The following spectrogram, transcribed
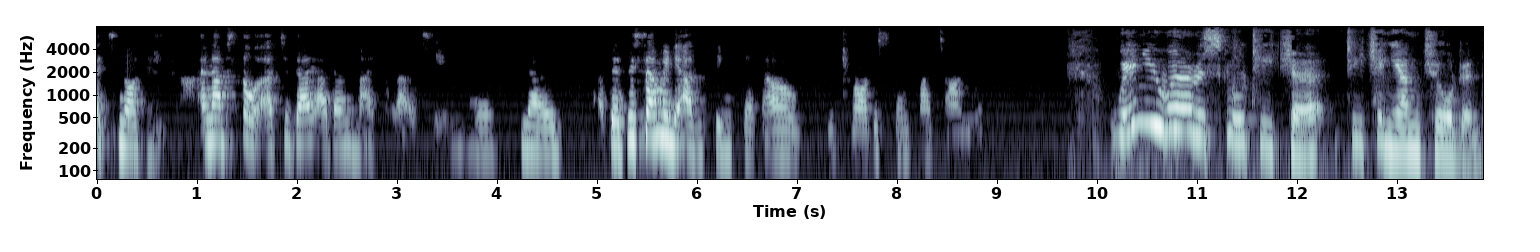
it's not, and I'm still, uh, today I don't make clothes anymore. No, there's, there's so many other things that I would rather spend my time with. When you were a school teacher teaching young children,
